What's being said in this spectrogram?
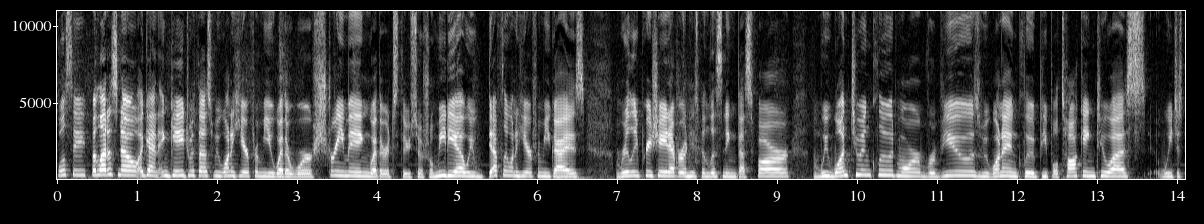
We'll see. But let us know. Again, engage with us. We want to hear from you, whether we're streaming, whether it's through social media. We definitely want to hear from you guys. Really appreciate everyone who's been listening thus far. We want to include more reviews. We want to include people talking to us. We just,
